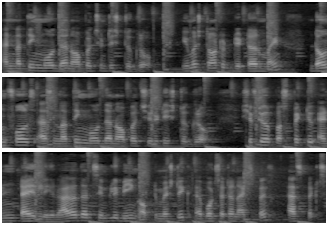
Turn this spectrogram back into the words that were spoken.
and nothing more than opportunities to grow. You must not determine downfalls as nothing more than opportunities to grow. Shift your perspective entirely rather than simply being optimistic about certain aspects.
